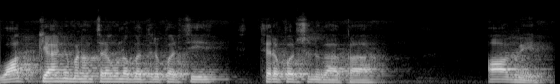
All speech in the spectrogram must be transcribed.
వాక్యాన్ని మన అంతరంగంలో భద్రపరిచి స్థిరపరచునుగాక. ఆమెన్.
